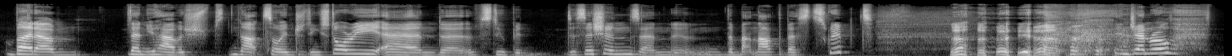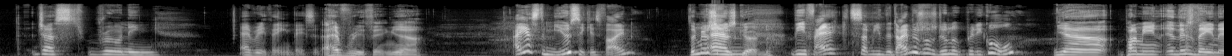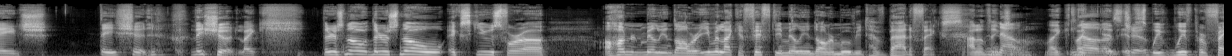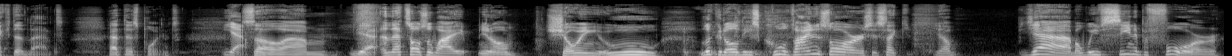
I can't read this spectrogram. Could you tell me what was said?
But um, then you have a sh- not so interesting story and uh, stupid decisions and uh, the not the best script yeah. in general, just ruining everything basically. Everything. Yeah. I guess the music is fine. The music is good. The effects, I mean, the dinosaurs do look pretty cool. Yeah, but I mean, in this day and age, They should. they should like. There's no. There's no excuse for a. A hundred million dollar, even like a fifty million dollar movie to have bad effects. I don't think No. so. Like, like No, that's it- it's true. we've we've perfected that at this point. Yeah. So um, yeah, and that's also why you know showing ooh, look at all these cool dinosaurs. It's like know, yeah, but we've seen it before.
